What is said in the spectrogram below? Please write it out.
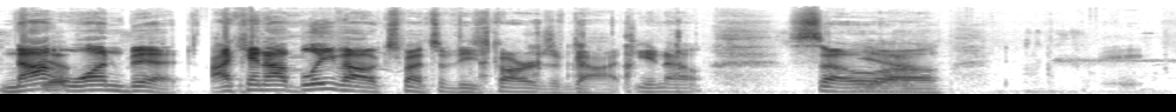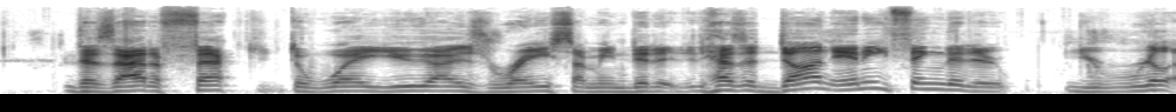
not Yep. one bit. I cannot believe how expensive these cars have got, you know. So, Yeah. uh, does that affect the way you guys race? I mean, did it has it done anything that it, you really?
